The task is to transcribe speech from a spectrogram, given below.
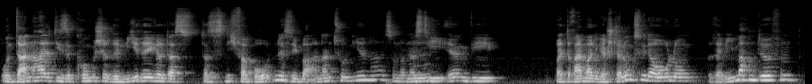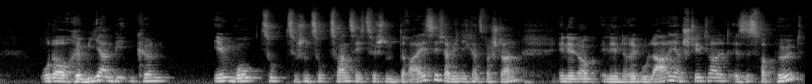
Und dann halt diese komische Remis-Regel, dass, dass es nicht verboten ist, wie bei anderen Turnieren halt, sondern mhm. dass die irgendwie bei dreimaliger Stellungswiederholung Remis machen dürfen oder auch Remis anbieten können. Irgendwo Zug, zwischen Zug 20, zwischen 30, habe ich nicht ganz verstanden. In den, in den Regularien steht halt, es ist verpönt.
